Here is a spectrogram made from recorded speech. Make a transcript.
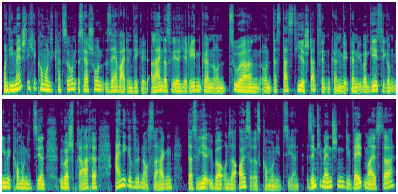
Und die menschliche Kommunikation ist ja schon sehr weit entwickelt. Allein, dass wir hier reden können und zuhören und dass das hier stattfinden können. Wir können über Gestik und Mimik kommunizieren, über Sprache. Einige würden auch sagen, dass wir über unser Äußeres kommunizieren. Sind die Menschen die Weltmeister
